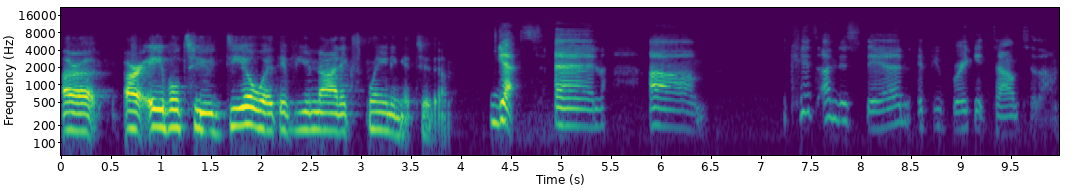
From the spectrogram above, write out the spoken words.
are are able to deal with if you're not explaining it to them. Yes, and um, kids understand if you break it down to them.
